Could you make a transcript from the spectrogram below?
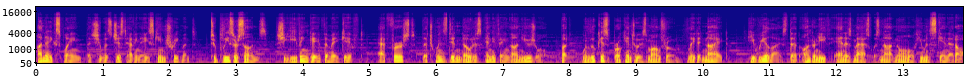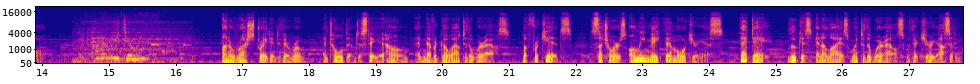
Anna explained that she was just having a skin treatment. To please her sons, she even gave them a gift. At first, the twins didn't notice anything unusual, but when Lucas broke into his mom's room late at night, he realized that underneath Anna's mask was not normal human skin at all. Are you doing? Anna rushed straight into their room and told them to stay at home and never go out to the warehouse. But for kids, such horrors only make them more curious. That day, Lucas and Elias went to the warehouse with their curiosity.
